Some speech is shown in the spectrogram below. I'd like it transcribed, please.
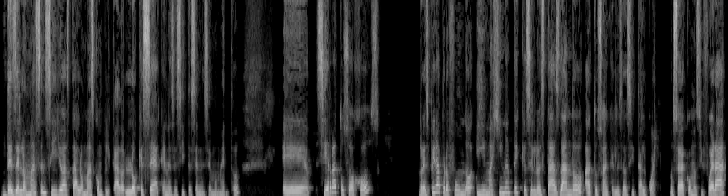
desde lo más sencillo hasta lo más complicado, lo que sea que necesites en ese momento. Eh, cierra tus ojos, respira profundo y imagínate que se lo estás dando a tus ángeles así tal cual. O sea, como si fuera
